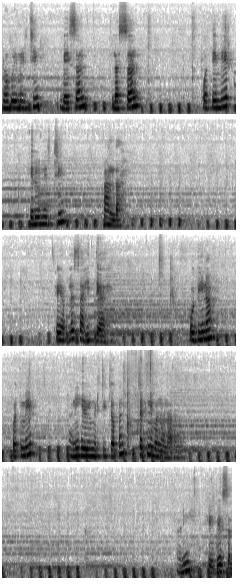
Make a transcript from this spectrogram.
ढोबळी मिरची बेसन लसण कोथिंबीर हिरवी मिरची कांदा. हे आपलं साहित्य आहे. पुदिना कोथिंबीर आणि हिरवी मिरचीची आपण चटणी बनवणार आहोत. आणि हे बेसन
